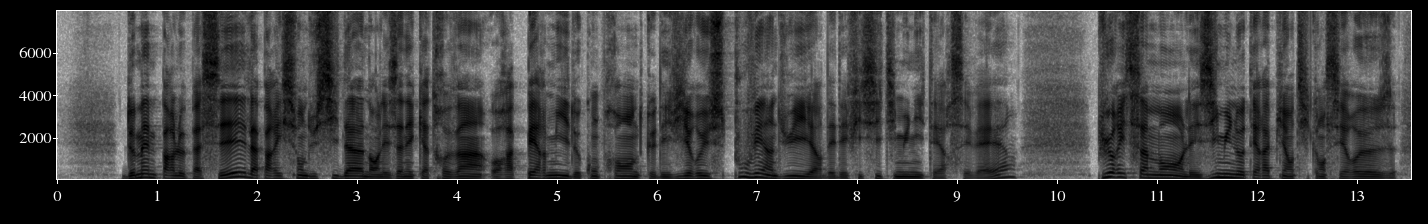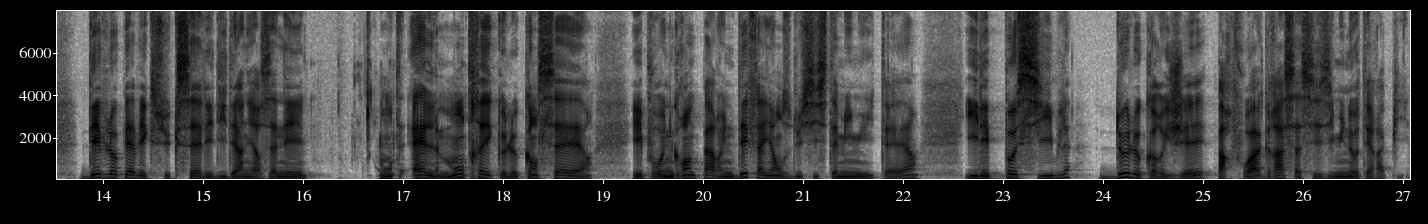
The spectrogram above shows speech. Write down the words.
De même par le passé, l'apparition du sida dans les années 80 aura permis de comprendre que des virus pouvaient induire des déficits immunitaires sévères. Plus récemment, les immunothérapies anticancéreuses, développées avec succès les dix dernières années, ont, elles, montré que le cancer est pour une grande part une défaillance du système immunitaire. Il est possible de le corriger, parfois grâce à ces immunothérapies.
